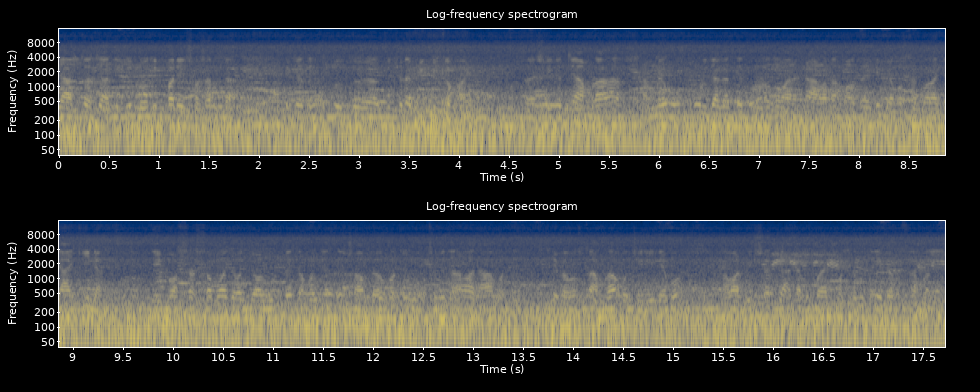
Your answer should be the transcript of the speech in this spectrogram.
যে আস্তে আস্তে আজকে নদীর পাড়ে শ্মশানটা একটু কিছুটা বিকৃত হয়। সেক্ষেত্রে আমরা সামনে ওই জায়গাতে কোনো রকম একটা আলাদা অল্টারনেটিভ ব্যবস্থা করা যায় কি না এই বর্ষার সময় যখন জল উঠবে, তখন যাতে সব ব্যবহার করতে অসুবিধা হয়, ধাওয়া করতে সেই ব্যবস্থা আমরা অচিরেই নেব। আমার বিশ্বাস যে আগামী কয়েক বছরের মধ্যে এই ব্যবস্থা আমরা নেব।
